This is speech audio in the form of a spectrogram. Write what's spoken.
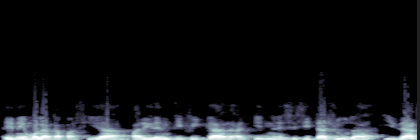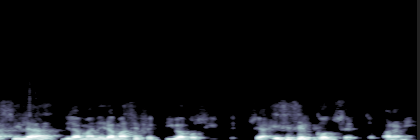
tenemos la capacidad para identificar a quien necesita ayuda y dársela de la manera más efectiva posible. O sea, ese es el concepto para mí.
